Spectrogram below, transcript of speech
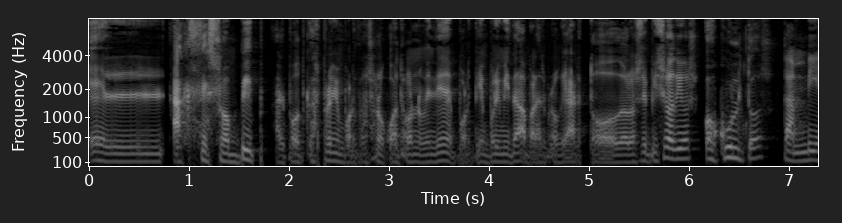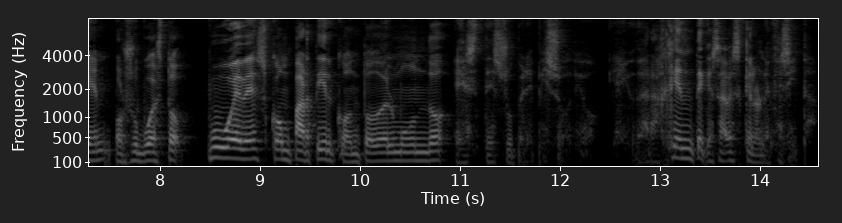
el acceso VIP al podcast premium por tan solo 4,99 por tiempo limitado para desbloquear todos los episodios ocultos. También, por supuesto, puedes compartir con todo el mundo este super episodio y ayudar a gente que sabes que lo necesita.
